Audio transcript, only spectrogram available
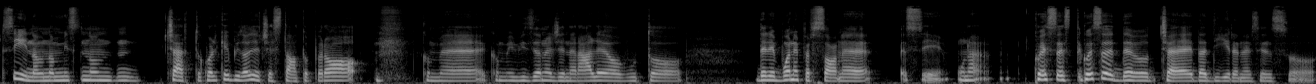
Sì, non, non mi, non... certo, qualche episodio c'è stato, però come, come visione generale ho avuto delle buone persone, sì, una... questo, è, questo è, devo, cioè, è da dire, nel senso...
